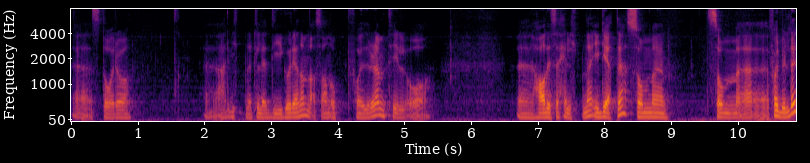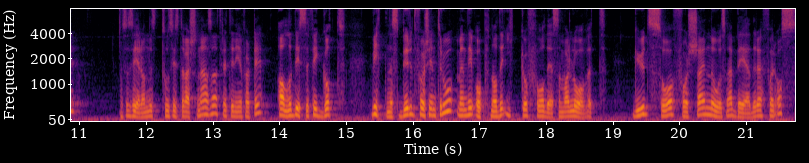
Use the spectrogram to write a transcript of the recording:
eh, står og eh, er vitner til det de går gjennom. Da. Så han oppfordrer dem til å eh, ha disse heltene i GT som, eh, som eh, forbilder. Og Så sier han de to siste versene, altså 39 og 40. Alle disse fikk godt vitnesbyrd for sin tro, men de oppnådde ikke å få det som var lovet. Gud så for seg noe som er bedre for oss,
